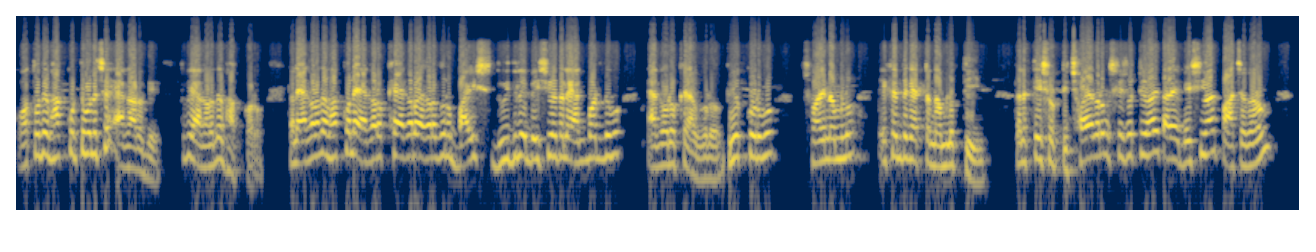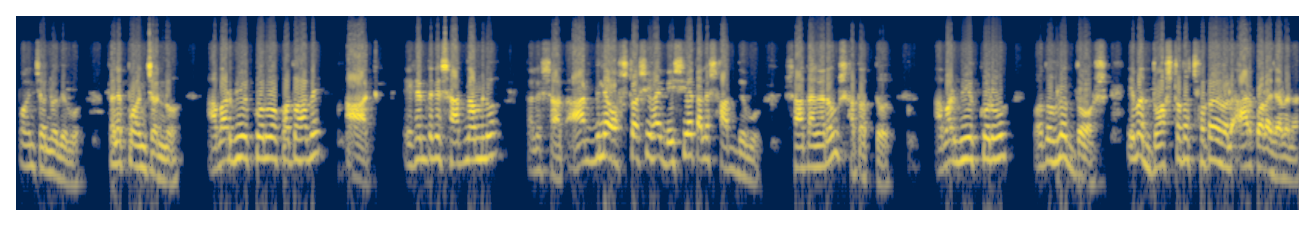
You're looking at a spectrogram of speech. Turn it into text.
কত দিয়ে ভাগ করতে বলেছে? এগারো দিয়ে। তুমি এগারো দিয়ে ভাগ করো। তাহলে এগারো দিয়ে ভাগ করলে এগারো খে এগারো এগারো ধরো বাইশ, দুই দিলে বেশি হয়, তাহলে একবার দেবো। এগারো খে এগারো বিয়োগ করব। ছয় নামলো। এখান থেকে একটা নামলো তিন। তাহলে তেষট্টি। ছয় এগারো ছেষট্টি হয়, তাহলে বেশি হয়, পাঁচ এগারো পঞ্চান্ন দেবো। তাহলে পঞ্চান্ন। আবার বিয়োগ করব কত হবে? আট। এখান থেকে সাত নামলো, তাহলে সাত। আট দিলে অষ্টআশি হয়, বেশি হয়, তাহলে সাত দেবো। সাত এগারো, সাতাত্তর। আবার বিয়োগ করব, কত হলো? দশ। এবার দশটা তো ছোট হয়ে গেলো আর করা যাবে না।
